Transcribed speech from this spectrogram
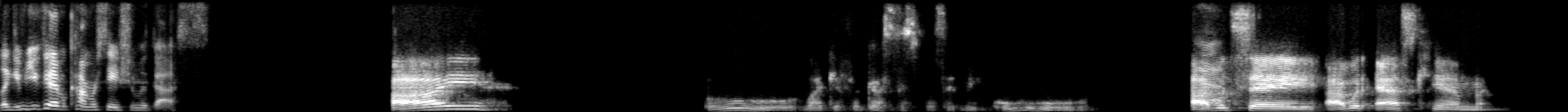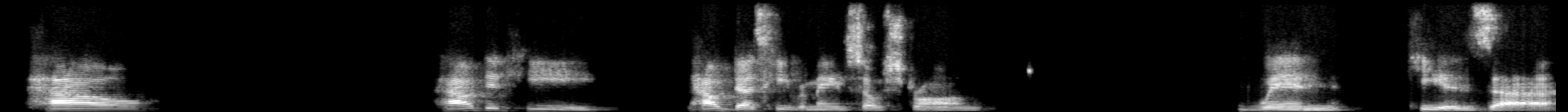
Like, if you could have a conversation with Gus. I, ooh, like if Augustus was at me, ooh, yeah. I would say I would ask him how how did he how does he remain so strong when he is uh,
